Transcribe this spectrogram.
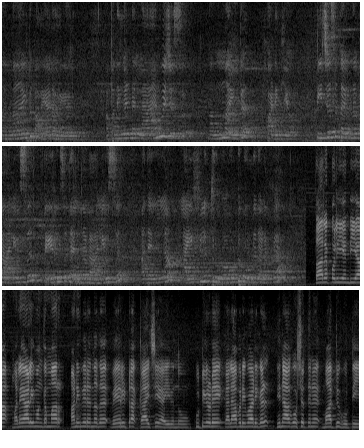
നന്നായിട്ട് പറയാൻ അറിയാമായിരുന്നു അപ്പം നിങ്ങളുടെ ലാംഗ്വേജസ് നന്നായിട്ട് പഠിക്കുക. ടീച്ചേഴ്സ് തരുന്ന വാല്യൂസ് പേരൻസ് തരുന്ന വാല്യൂസ് അതെല്ലാം ലൈഫിൽ ത്രൂ ഔട്ട് താലപ്പൊലിയേന്തിയ മലയാളി മങ്കന്മാർ അണിനിരുന്നത് വേറിട്ട കാഴ്ചയായിരുന്നു. കുട്ടികളുടെ കലാപരിപാടികൾ ദിനാഘോഷത്തിന് മാറ്റുകൂട്ടി.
